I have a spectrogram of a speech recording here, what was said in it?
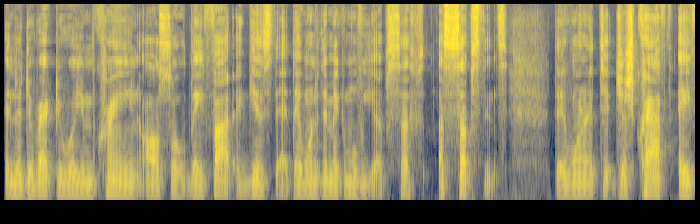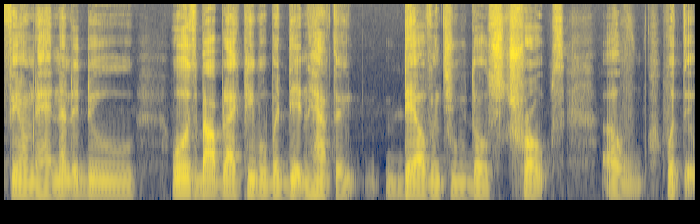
And the director William Crain also they fought against that. They wanted to make a movie of a substance. They wanted to just craft a film that had nothing to do well, was about black people, but didn't have to delve into those tropes of what the,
